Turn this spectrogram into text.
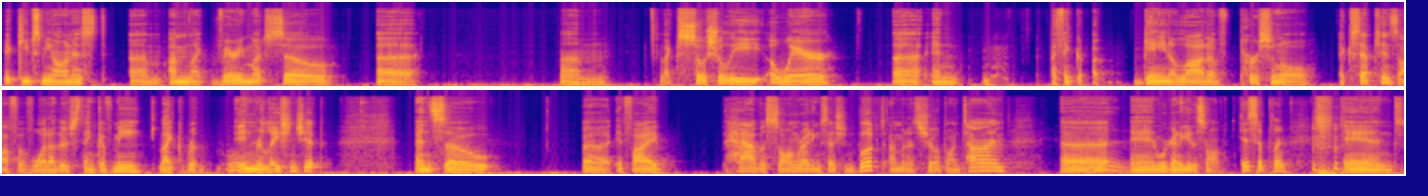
it keeps me honest. Um, I'm like very much so, uh, um, like socially aware, uh, and I think uh, gain a lot of personal acceptance off of what others think of me, like re- in relationship, and so uh, if I have a songwriting session booked, I'm going to show up on time, uh, and we're going to get a song. Discipline. and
